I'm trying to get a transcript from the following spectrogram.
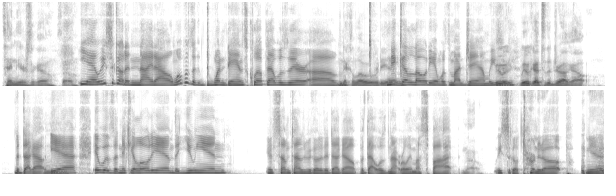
10 years ago. So Yeah, we used to go to Night Owl. What was the one dance club that was there? Um, Nickelodeon. Nickelodeon was my jam. We we used to, we would go to the drug out. the dugout. Mm-hmm. Yeah, it was a Nickelodeon, the Union, and sometimes we go to the dugout, but that was not really my spot. No. We used to go turn it up. Yeah.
